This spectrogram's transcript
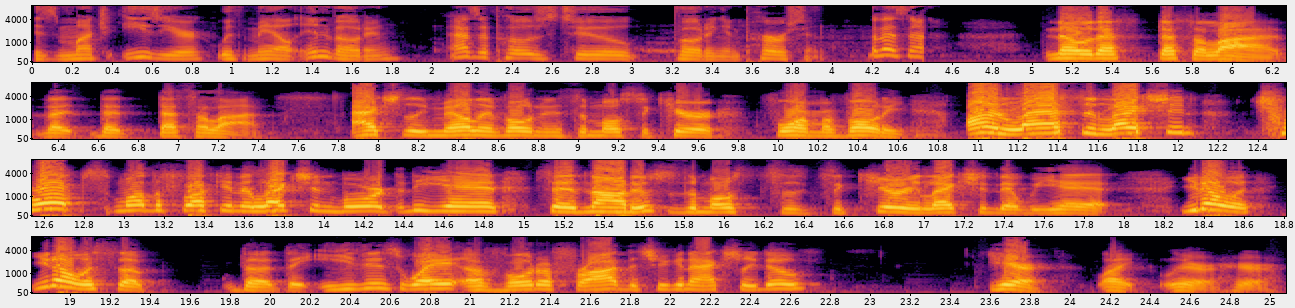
Is much easier with mail in voting as opposed to voting in person. But that's not. No, that's that's a lie. That that that's a lie. Actually, mail-in voting is the most secure form of voting. Our last election, Trump's motherfucking election board that he had says, "Nah, this was the most secure election that we had." You know, you know, it's the the the easiest way of voter fraud that you can actually do. Here, like here, here,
